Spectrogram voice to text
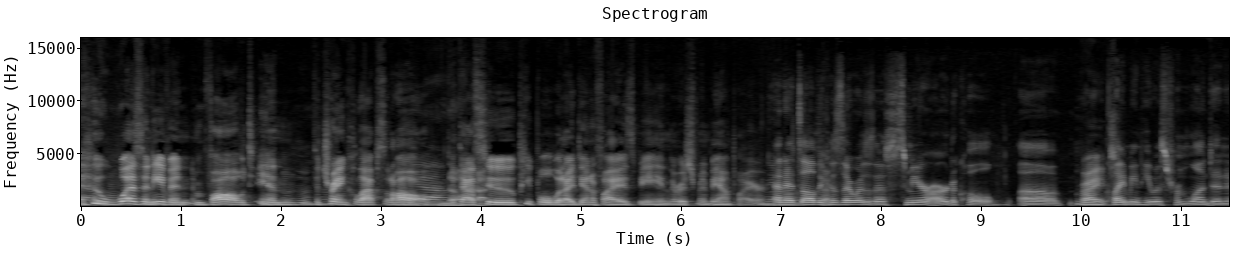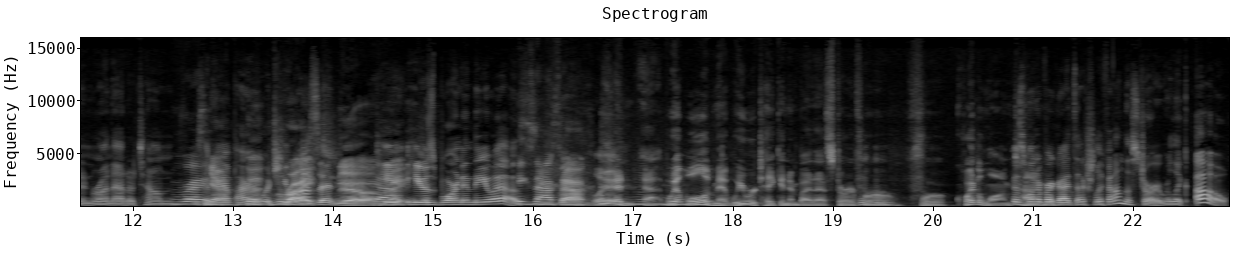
yeah. Who wasn't even involved in the train collapse at all. Yeah. But No, that's I- who people would identify as being the Richmond vampire. And it's all because there was a smear article uh, Right. claiming he was from London and run out of town Right. as a Yeah, vampire, which he right. wasn't. Yeah. Yeah. He, he was born in the U.S. Exactly. Exactly. And uh, we'll, we'll admit we were taken in by that story for for quite a long time. Because one of our guides actually found the story. We're like, oh,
